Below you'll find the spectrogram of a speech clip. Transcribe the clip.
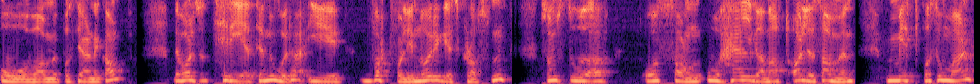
òg var med på Stjernekamp. Det var altså tre tenorer, i, i hvert fall i norgesklassen, som sto da og sang O helga natt, alle sammen, midt på sommeren.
